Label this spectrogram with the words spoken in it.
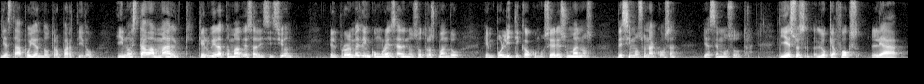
ya estaba apoyando otro partido. Y no estaba mal que él hubiera tomado esa decisión. El problema es la incongruencia de nosotros cuando en política o como seres humanos decimos una cosa y hacemos otra. Y eso es lo que a Fox le ha,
